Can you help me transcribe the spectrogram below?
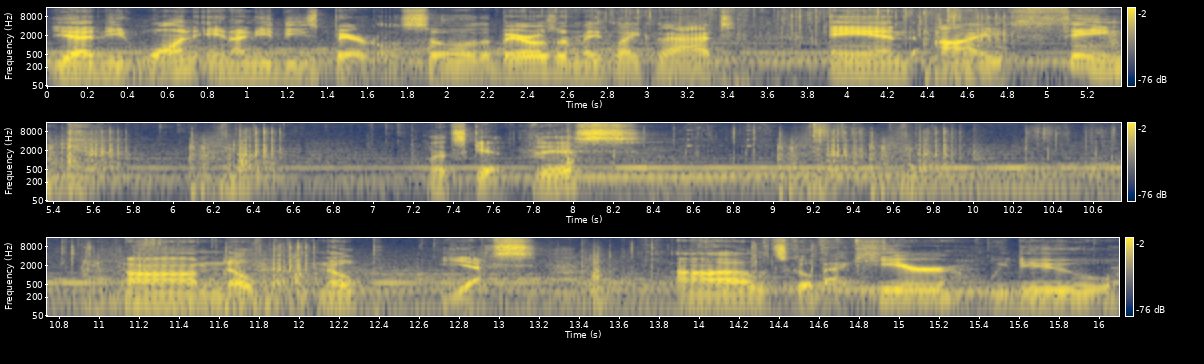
yeah, I need one, and I need these barrels. So the barrels are made like that. And I think Let's get this. Um, nope, nope, yes. Uh, let's go back here. We do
